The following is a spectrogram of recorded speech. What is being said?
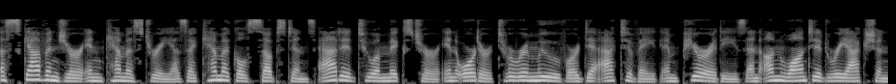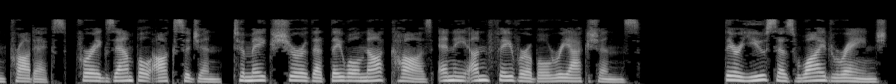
A scavenger in chemistry is a chemical substance added to a mixture in order to remove or deactivate impurities and unwanted reaction products, for example oxygen, to make sure that they will not cause any unfavorable reactions. Their use is wide-ranged.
